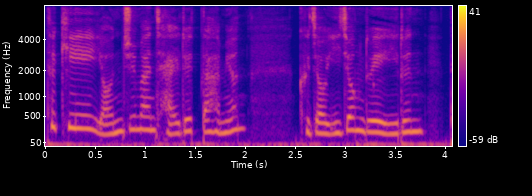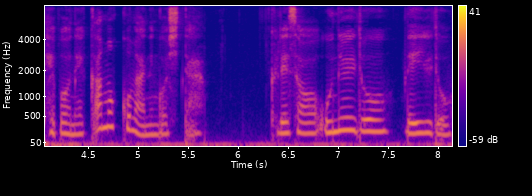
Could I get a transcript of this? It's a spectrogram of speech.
특히 연주만 잘 됐다 하면 그저 이 정도의 일은 대번에 까먹고 마는 것이다. 그래서 오늘도 내일도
